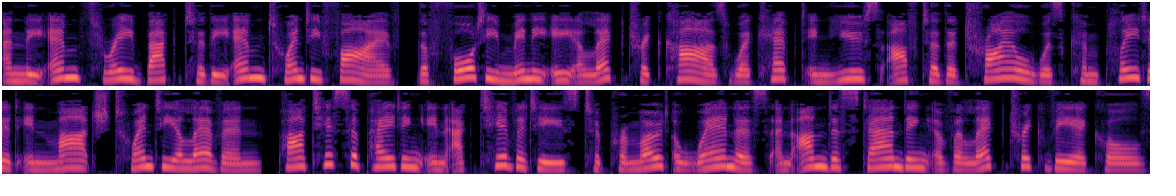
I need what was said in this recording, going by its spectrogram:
and the M3 back to the M25. The 40 Mini E electric cars were kept in use after the trial was completed in March 2011, participating in activities to promote awareness and understanding of electric electric vehicles.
